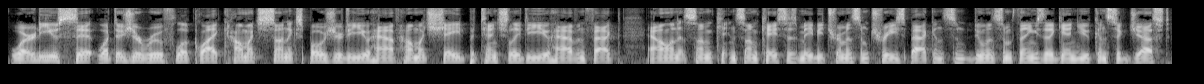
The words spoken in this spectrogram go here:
Where do you sit? What does your roof look like? How much sun exposure do you have? How much shade potentially do you have? In fact, Alan, at some in some cases, maybe trimming some trees back and some doing some things that again you can suggest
